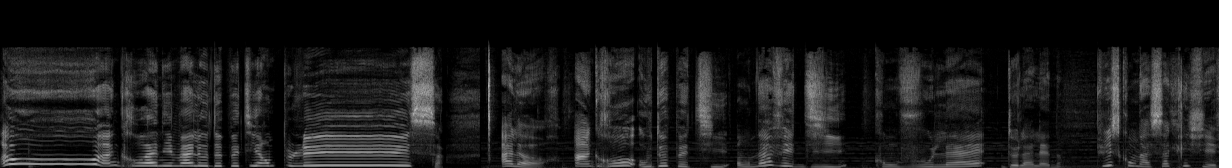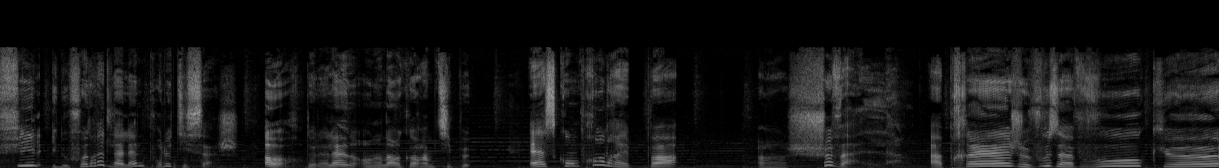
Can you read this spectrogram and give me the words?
Oh! Un gros animal ou de petits en plus! Alors, un gros ou deux petits. On avait dit qu'on voulait de la laine. Puisqu'on a sacrifié fil, il nous faudrait de la laine pour le tissage. Or, de la laine, on en a encore un petit peu. Est-ce qu'on prendrait pas un cheval? Après, je vous avoue que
